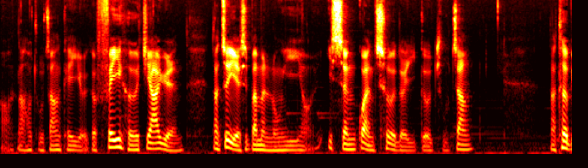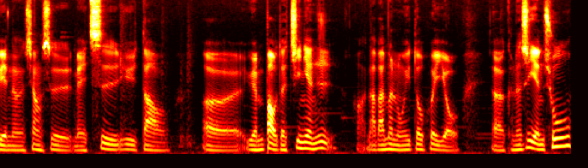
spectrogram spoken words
啊，然后主张可以有一个非核家园，那这也是坂本龙一哦一生贯彻的一个主张。那特别呢，像是每次遇到呃原爆的纪念日啊，那坂本龙一都会有呃可能是演出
